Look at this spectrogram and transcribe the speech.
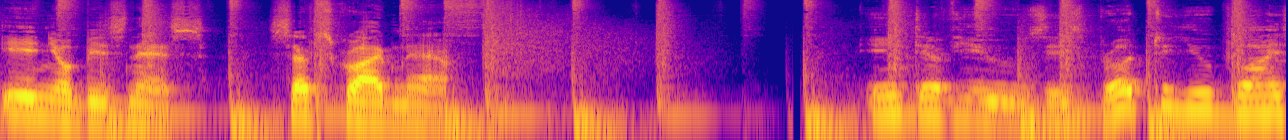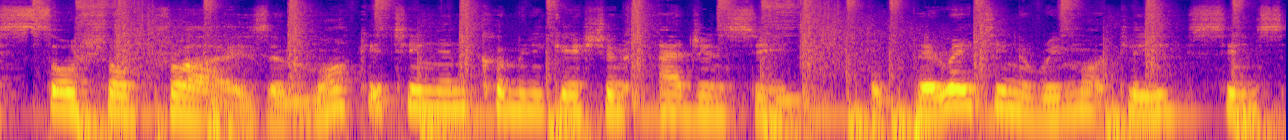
in your business. Subscribe now. Interviews is brought to you by Social Prize, a marketing and communication agency operating remotely since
